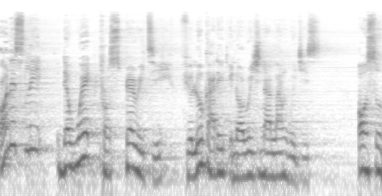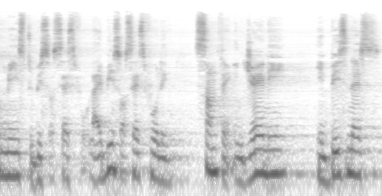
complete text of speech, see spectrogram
honestly, the word prosperity, if you look at it in original languages, also means to be successful, like being successful in something, in journey, in business.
